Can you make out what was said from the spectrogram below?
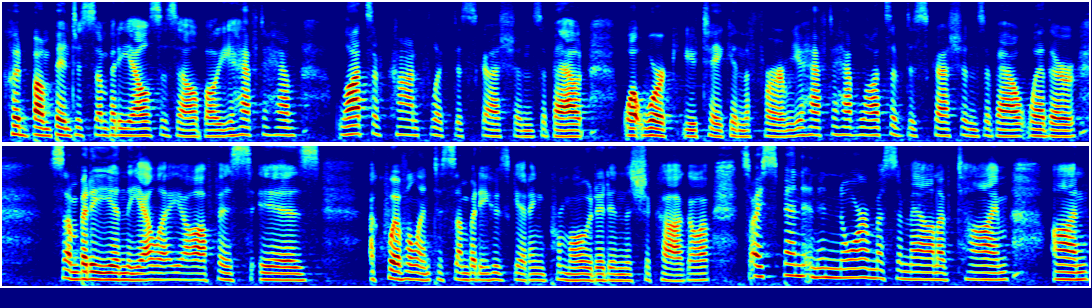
could bump into somebody else's elbow. You have to have lots of conflict discussions about what work you take in the firm. You have to have lots of discussions about whether somebody in the LA office is equivalent to somebody who's getting promoted in the Chicago. So I spend an enormous amount of time on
